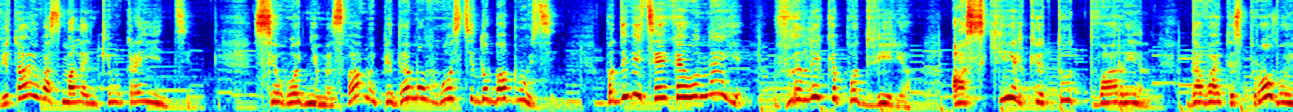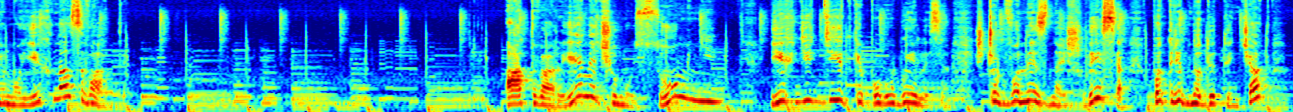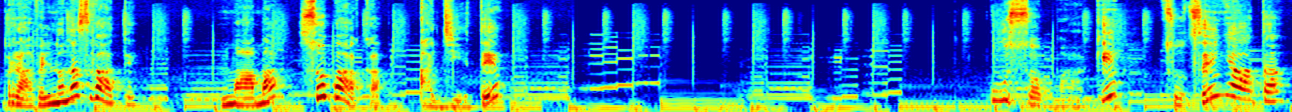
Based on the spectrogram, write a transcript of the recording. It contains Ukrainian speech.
Вітаю вас, маленькі українці! Сьогодні ми з вами підемо в гості до бабусі. Подивіться, яке у неї велике подвір'я. А скільки тут тварин. Давайте спробуємо їх назвати. А тварини чомусь сумні. Їхні дітки погубилися. Щоб вони знайшлися, потрібно дитинчат правильно назвати. Мама собака, а діти. У собаки цуценята.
